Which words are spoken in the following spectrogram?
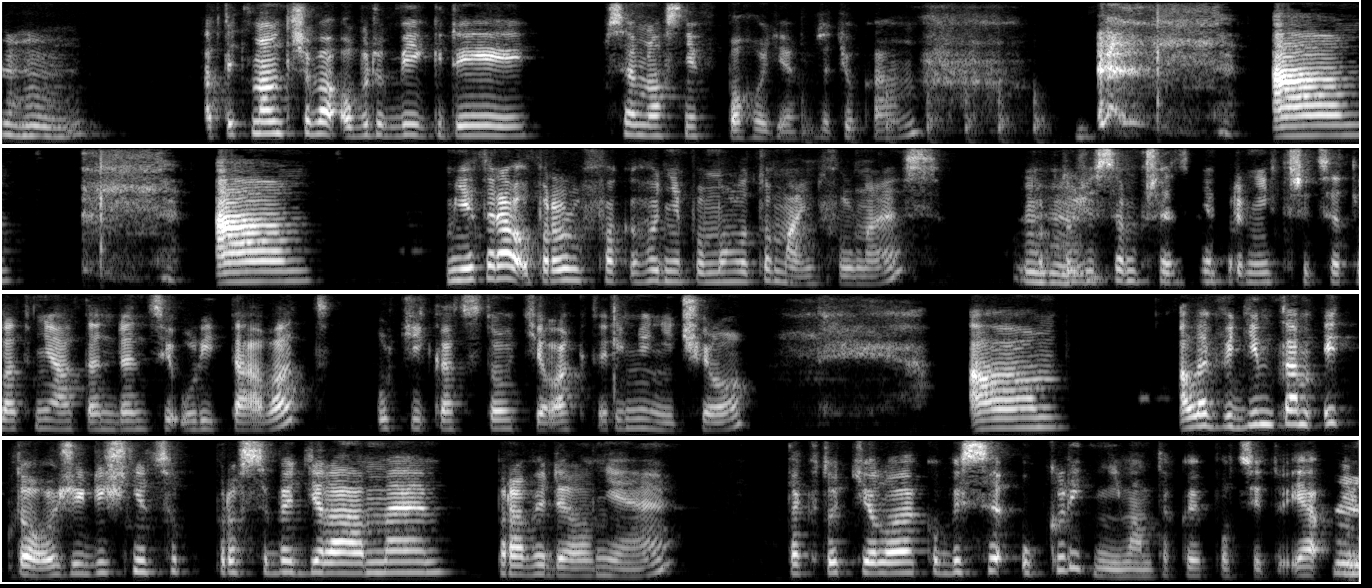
Mm-hmm. A teď mám třeba období, kdy jsem vlastně v pohodě, zaťukám. A, a mě teda opravdu fakt hodně pomohlo to mindfulness, mm-hmm. protože jsem přesně prvních 30 let měla tendenci ulítávat, utíkat z toho těla, který mě ničilo. A ale vidím tam i to, že když něco pro sebe děláme pravidelně, tak to tělo jakoby se uklidní, mám takový pocit. Já, hmm.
